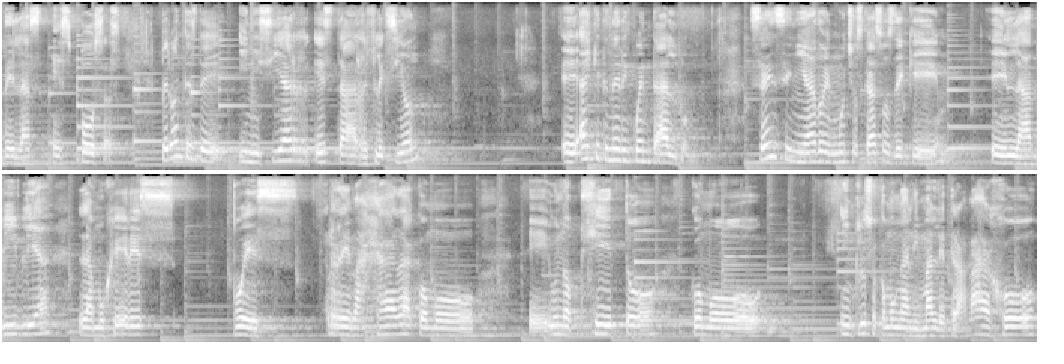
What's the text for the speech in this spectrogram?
de las esposas. Pero antes de iniciar esta reflexión, eh, hay que tener en cuenta algo. Se ha enseñado en muchos casos de que en la Biblia la mujer es pues rebajada como eh, un objeto, como incluso como un animal de trabajo,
